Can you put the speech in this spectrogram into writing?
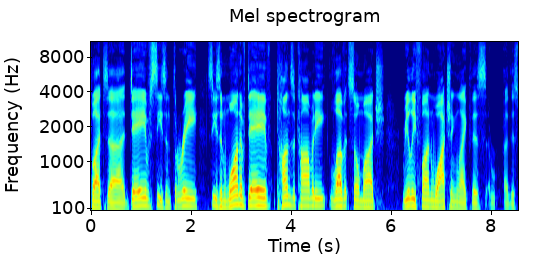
But uh, Dave, season three, season one of Dave, tons of comedy. Love it so much really fun watching like this uh, this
